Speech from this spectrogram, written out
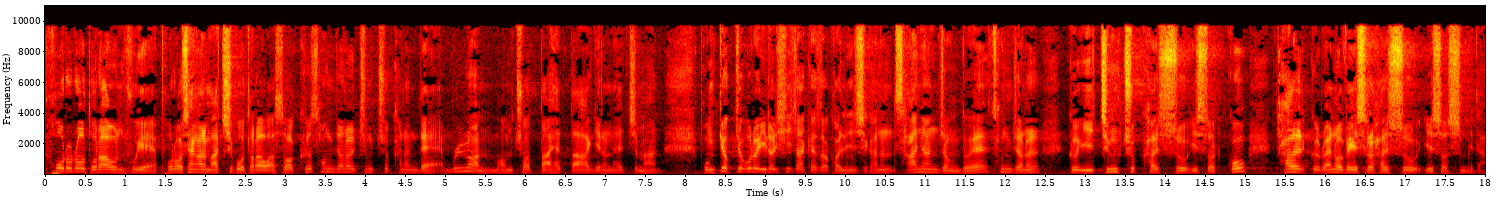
포로로 돌아온 후에 포로 생활 마치고 돌아와서 그 성전을 증축하는데 물론 멈추었다 했다 하기는 했지만 본격적으로 일을 시작해서 걸린 시간은 4년 정도의 성전을 그 이 증축할 수 있었고 잘 그 레노베이스를 할 수 있었습니다.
